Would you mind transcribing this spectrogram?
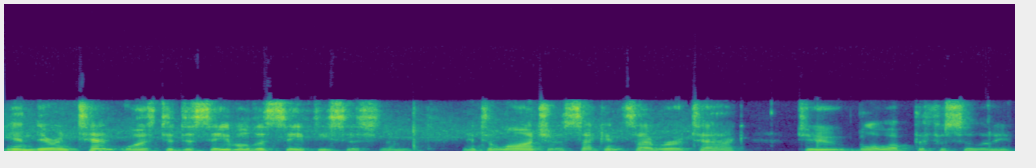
And their intent was to disable the safety system and to launch a second cyber attack to blow up the facility.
